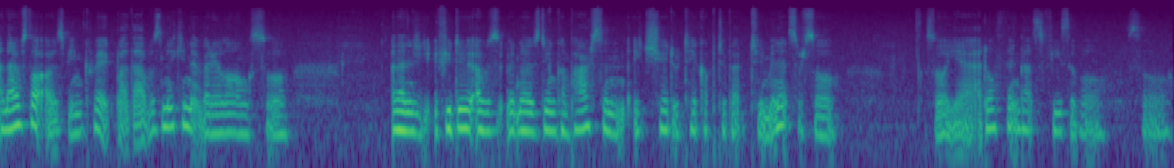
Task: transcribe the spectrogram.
And I was thought I was being quick but that was making it very long so. And then if you do I was when I was doing comparison each shade would take up to about two minutes or so so yeah I don't think that's feasible. So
